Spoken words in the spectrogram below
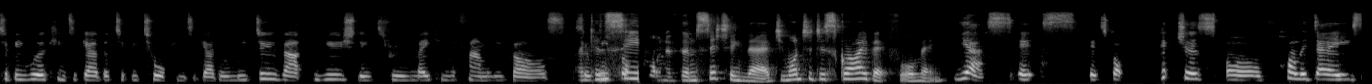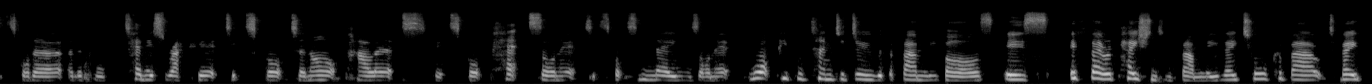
to be working together, to be talking together. And we do that usually through making the family vase. So I can see got, one of them sitting there. Do you want to describe it for me? Yes, it's it's got pictures of holidays. It's got a, a, little tennis racket. It's got an art palette. It's got pets on it. It's got some names on it. What people tend to do with the family bars is if they're a patient and family, they talk about, they,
